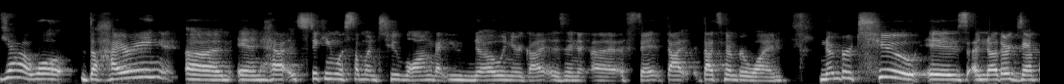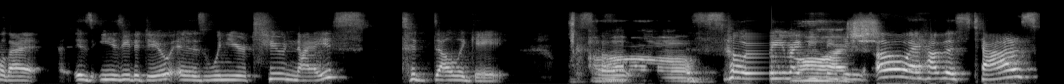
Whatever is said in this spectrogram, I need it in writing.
Yeah, well, the hiring um, and ha- sticking with someone too long that you know in your gut isn't a fit. That that's number one. Number two is another example that is easy to do is when you're too nice to delegate. So, oh, so you might gosh. be thinking, oh, I have this task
